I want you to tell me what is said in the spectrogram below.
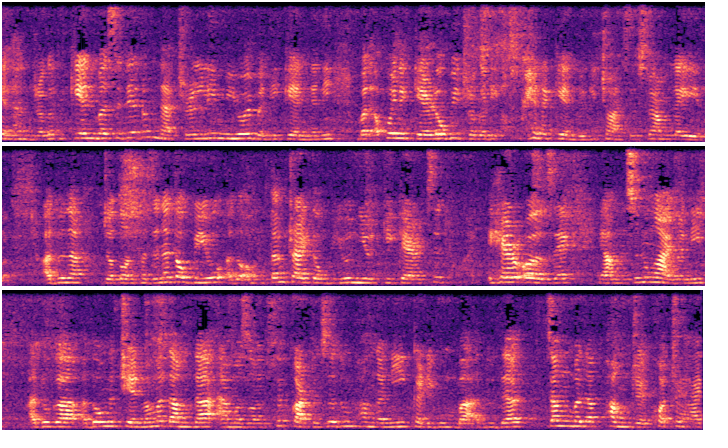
ꯀꯦꯜꯍꯟꯗ꯭ꯔꯒꯗꯤ ꯀꯦꯟꯕꯁꯤꯗꯤ ꯑꯗꯨꯝ ꯅꯦꯆꯔꯦꯜꯂꯤ ꯃꯤꯑꯣꯏꯕꯅꯤ ꯀꯦꯟꯒꯅꯤ ꯕꯠ ꯑꯩꯈꯣꯏꯅ ꯀꯦꯌꯔ ꯂꯧꯕꯤꯗ꯭ꯔꯒꯗꯤ ꯑꯃꯨꯛ ꯍꯦꯟꯅ ꯀꯦꯟꯕꯒꯤ ꯆꯥꯟꯁꯦꯁꯁꯨ ꯌꯥꯝ ꯂꯩꯌꯦꯕ ꯑꯗꯨꯅ ꯖꯣꯇꯣꯟ ꯐꯖꯅ ꯇꯧꯕꯤꯌꯨ ꯑꯗꯣ ꯑꯃꯨꯛꯇꯪ ꯇ꯭ꯔꯥꯏ ꯇꯧꯕꯤꯌꯨ ꯅ꯭ꯌꯨꯠꯀꯤ ꯀꯦꯔꯠꯁꯦ हेयर ऑयल यामनासुनी अदोम चेन एमजोन फ्लिपकार्टसू फंगनी करीगुब चंगद फंग्रे खोट्रे है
